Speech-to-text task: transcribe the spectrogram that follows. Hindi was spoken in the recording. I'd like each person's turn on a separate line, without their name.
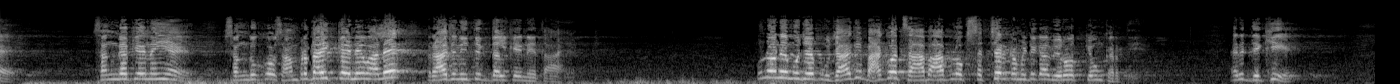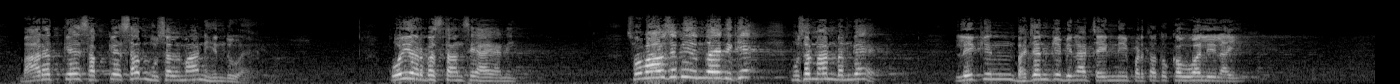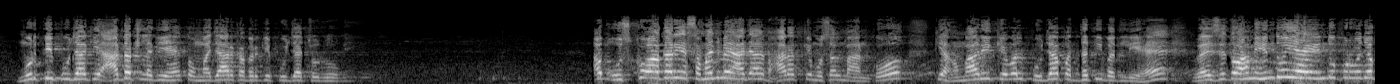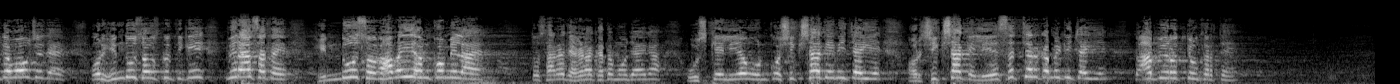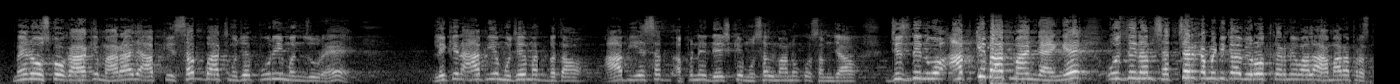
है। संघ के नहीं है। संघ को सांप्रदायिक कहने वाले राजनीतिक दल के नेता है। उन्होंने मुझे पूछा कि भागवत साहब, आप लोग सच्चर कमेटी का विरोध क्यों करते हैं? अरे देखिए, भारत के सबके सब मुसलमान हिंदू हैं। कोई अरबस्तान से आया नहीं। स्वभाव से भी हिंदू है, देखिए, मुसलमान बन गए। लेकिन भजन के बिना चैन नहीं पड़ता तो कव्वाली लाई मूर्ति पूजा की आदत लगी है तो मजार कब्र की पूजा शुरू हो गई। अब उसको अगर ये समझ में आ जाए भारत के मुसलमान को कि हमारी केवल पूजा पद्धति बदली है, वैसे तो हम हिंदू ही है, हिंदू पूर्वजों के वंशज है और हिंदू संस्कृति की विरासत है। हिंदू स्वभाव ही हमको मिला है तो सारा झगड़ा खत्म हो जाएगा। उसके लिए उनको शिक्षा देनी चाहिए और शिक्षा के लिए सच्चर कमेटी चाहिए। तो आप विरोध क्यों करते हैं? मैंने उसको कहा कि महाराज, आपकी सब बात मुझे पूरी मंजूर है, लेकिन आप ये मुझे मत बताओ। आप ये सब अपने देश के मुसलमानों को समझाओ। जिस दिन वो आपकी बात मान जाएँगे, उस दिन हम सच्चर कमेटी का विरोध करने वाला हमारा प्रस्ताव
